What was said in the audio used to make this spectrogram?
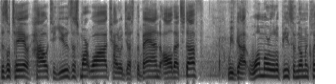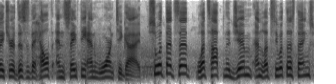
This will tell you how to use the smartwatch, how to adjust the band, all that stuff. We've got one more little piece of nomenclature. This is the health and safety and warranty guide. So with that said, let's hop in the gym and let's see what this thing's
